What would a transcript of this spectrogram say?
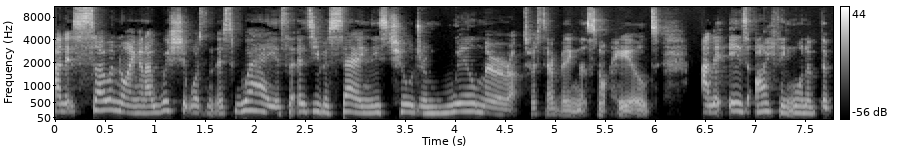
and it's so annoying, and I wish it wasn't this way, is that as you were saying, these children will mirror up to us everything that's not healed. And it is, I think, one of the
